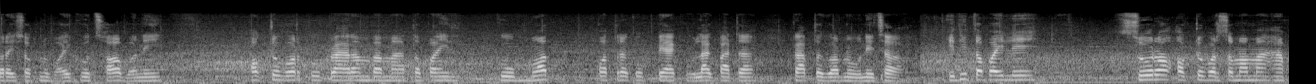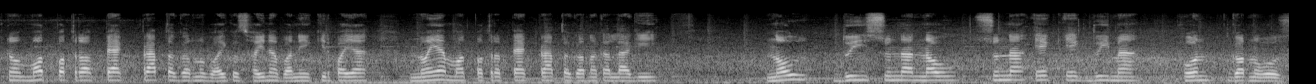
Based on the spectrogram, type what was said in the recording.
गराइसक्नु भएको छ भने अक्टोबरको प्रारम्भमा तपाईँको मत पत्रको प्याक हुलाकबाट प्राप्त गर्नुहुनेछ। यदि तपाईँले सोह्र अक्टोबरसम्ममा आफ्नो मतपत्र प्याक प्राप्त गर्नुभएको छैन भने कृपया नयाँ मतपत्र प्याक प्राप्त गर्नका लागि नौ दुई शून्य नौ शून्य एक एक दुईमा फोन गर्नुहोस्।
